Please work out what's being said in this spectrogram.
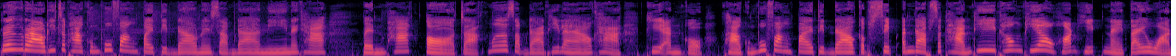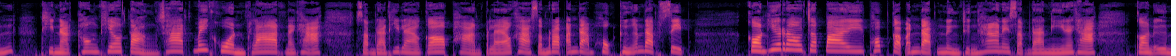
เรื่องราวที่จะพาคุณผู้ฟังไปติดดาวในสัปดาห์นี้นะคะ เป็นภาคต่อจากเมื่อสัปดาห์ที่แล้วค่ะ ที่อันโกพาคุณผู้ฟังไปติดดาวกับ 10 อันดับสถานที่ท่องเที่ยวฮอตฮิตในไต้หวัน ที่นักท่องเที่ยวต่างชาติไม่ควรพลาดนะคะ สัปดาห์ที่แล้วก็ผ่านไปแล้วค่ะสำหรับอันดับ 6 ถึงอันดับ 10 ก่อนที่เราจะไปพบกับอันดับ 1-5 ในสัปดาห์นี้นะคะ ก่อนอื่น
